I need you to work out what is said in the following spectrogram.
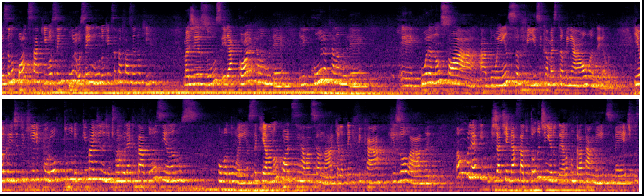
Você não pode estar aqui. Você é impura, você é imunda. O que você está fazendo aqui? Mas Jesus, ele acolhe aquela mulher, ele cura aquela mulher é, cura não só a, a doença física, mas também a alma dela. E eu acredito que ele curou tudo, porque imagina, gente, uma mulher que está há 12 anos com uma doença, que ela não pode se relacionar, que ela tem que ficar isolada. É uma mulher que, que já tinha gastado todo o dinheiro dela com tratamentos médicos.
